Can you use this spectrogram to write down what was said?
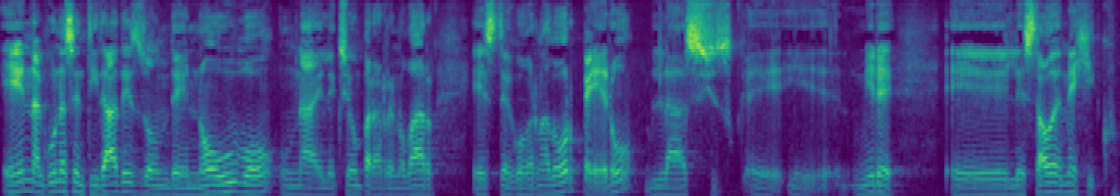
en algunas entidades donde no hubo una elección para renovar este gobernador, pero las, eh, mire, eh, el Estado de México,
